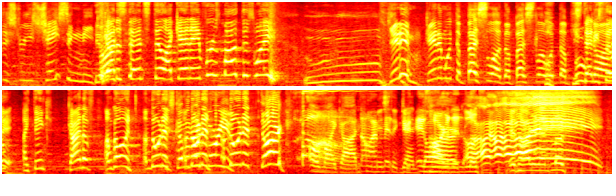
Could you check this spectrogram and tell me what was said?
This he's chasing me, He's dog. got to stand still. I can't aim for his mouth this way. Ooh, get him! Get him with the Besla, the Besla with the Oh, He's standing on still. it. I think. Kind of. I'm going. I'm doing it. He's coming I'm doing right it. for you. I'm doing it. Dark. Oh my God, no, he I missed missed- again. dude, it's Dark. harder than it Oh, looks. I- I- It's harder than it looks.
